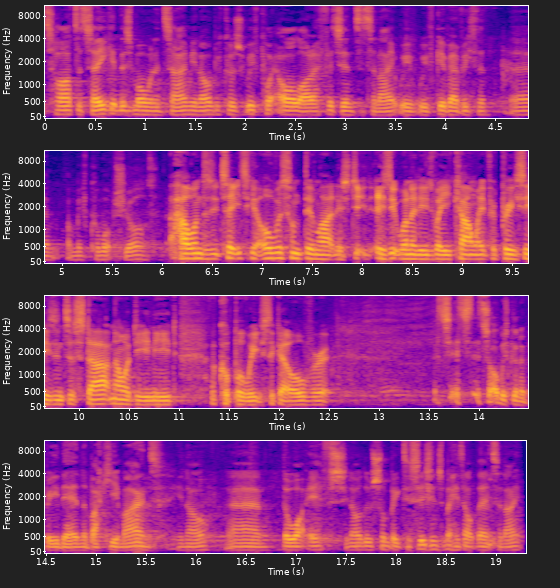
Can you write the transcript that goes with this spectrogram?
it's hard to take at this moment in time, you know, because we've put all our efforts into tonight. We've, we've give everything, um, and we've come up short. How long does it take you to get over something like this? Is it one of these where you can't wait for pre-season to start now, or do you need a couple of weeks to get over it? It's, it's, it's always going to be there in the back of your mind, you know. Um, the what ifs, you know. There were some big decisions made out there tonight.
